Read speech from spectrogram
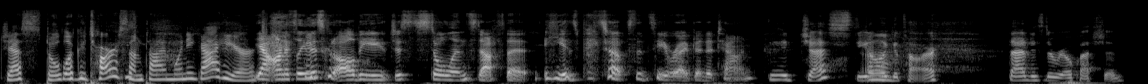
Jess stole a guitar sometime when he got here. Yeah, honestly, this could all be just stolen stuff that he has picked up since he arrived into town. Did Jess steal a guitar? That is the real question.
